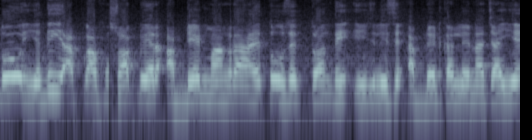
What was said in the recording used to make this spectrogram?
तो यदि आपका सॉफ्टवेयर अपडेट मांग रहा है तो उसे तुरंत ही ईजिली से अपडेट कर लेना चाहिए,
